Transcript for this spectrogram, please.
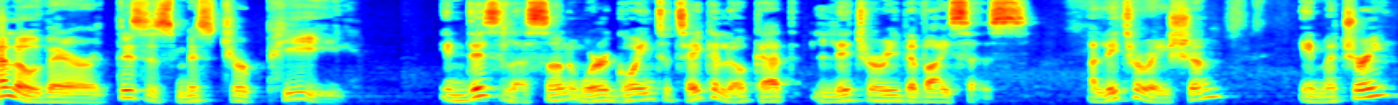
Hello there, this is Mr. P. In this lesson, we're going to take a look at literary devices, alliteration, imagery,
